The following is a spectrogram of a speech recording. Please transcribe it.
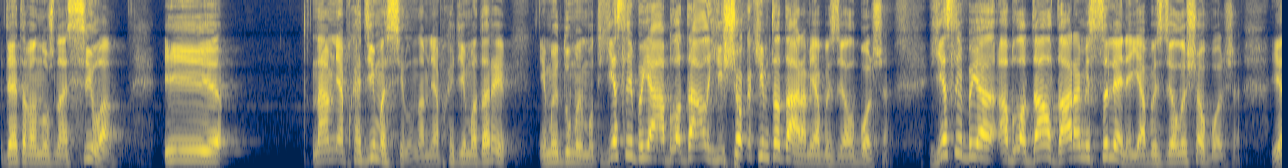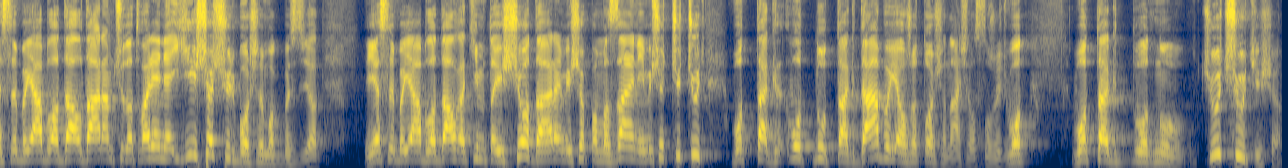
Для этого нужна сила. И нам необходима сила, нам необходимы дары. И мы думаем, вот если бы я обладал еще каким-то даром, я бы сделал больше. Если бы я обладал даром исцеления, я бы сделал еще больше. Если бы я обладал даром чудотворения, еще чуть больше мог бы сделать. Если бы я обладал каким-то еще даром, еще помазанием, еще чуть-чуть, вот, так, вот ну, тогда бы я уже точно начал служить. Вот, вот так вот, ну, чуть-чуть еще.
